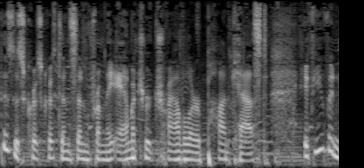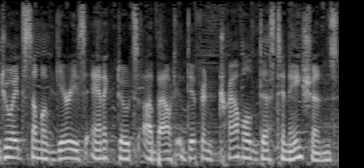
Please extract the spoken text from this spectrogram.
This is Chris Christensen from the Amateur Traveler Podcast. If you've enjoyed some of Gary's anecdotes about different travel destinations,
